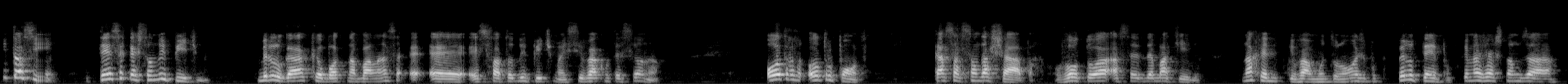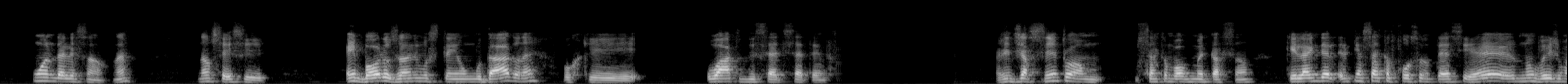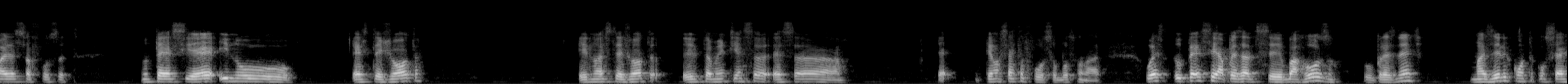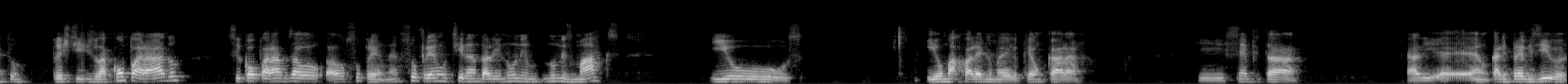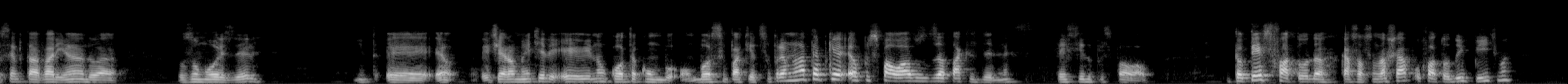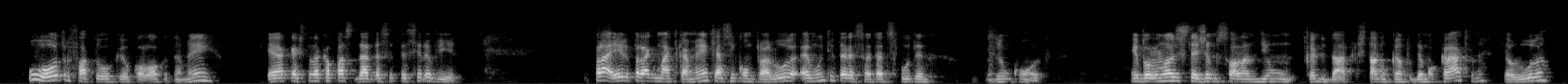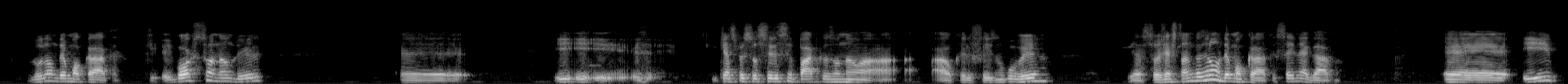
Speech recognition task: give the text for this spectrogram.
Então, assim, tem essa questão do impeachment. Em primeiro lugar, que eu boto na balança é, é esse fator do impeachment, se vai acontecer ou não. Outro, outro ponto cassação da chapa. Voltou a ser debatido. Não acredito que vá muito longe pelo tempo, porque nós já estamos a um ano da eleição, né? Não sei se, embora os ânimos tenham mudado, né? Porque o ato de 7 de setembro, a gente já sente uma certa movimentação, porque ele ainda ele tinha certa força no TSE, eu não vejo mais essa força no TSE e no STJ ele no STJ, ele também tinha essa, essa é, tem uma certa força, o Bolsonaro. O, o TSE, apesar de ser Barroso, o presidente, mas ele conta com certo prestígio lá, comparado, se compararmos ao, ao Supremo, né? O Supremo tirando ali Nunes, Marques e o, e o Marco Aurélio Melo, que é um cara que sempre está ali, é, é, um cara imprevisível, sempre está variando a, os humores dele. É, é, geralmente ele, ele, não conta com boa simpatia do Supremo, não, até porque é o principal alvo dos ataques dele, né? Tem sido o principal alvo. Então tem esse fator da cassação da chapa, o fator do impeachment. O outro fator que eu coloco também é a questão da capacidade dessa terceira via. Para ele, pragmaticamente, assim como para Lula, é muito interessante a disputa de um com o outro. Embora nós estejamos falando de um candidato que está no campo democrático, né, que é o Lula. Lula é um democrata, gosto ou não dele, é, e, e, e, que as pessoas sejam simpáticas ou não ao que ele fez no governo e a sua gestão, mas ele é um democrata, isso é inegável. É, e,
